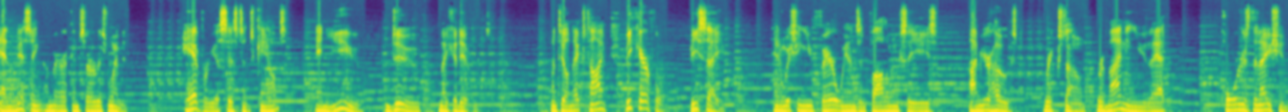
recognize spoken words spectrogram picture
and missing American servicewomen. Every assistance counts and you do make a difference. Until next time, be careful, be safe, and wishing you fair winds and following seas, I'm your host, Rick Stone, reminding you that poor is the nation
